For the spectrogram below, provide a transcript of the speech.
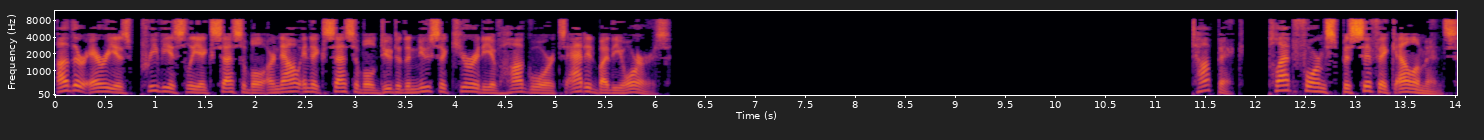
Other areas previously accessible are now inaccessible due to the new security of Hogwarts added by the Aurors. Platform-specific elements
